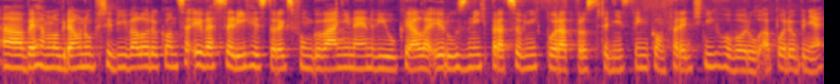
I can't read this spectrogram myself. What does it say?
A během lockdownu přibývalo dokonce i veselých historek z fungování nejen výuky, ale i různých pracovních porad prostřednictvím konferenčních hovorů a podobně.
